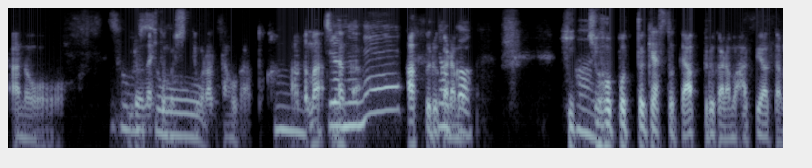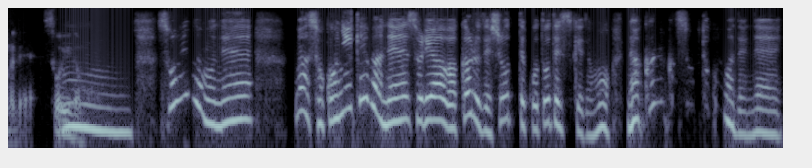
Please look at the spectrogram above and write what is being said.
あの、そいう。ろんな人も知ってもらっった方がとか、うん。あと、まこちらなんかのね、アップルからもなんか、必聴ポッドキャストってアップルからも発表あったので、そういうのも、うん、そういうのもね、まあそこに行けばね、そりゃわかるでしょってことですけども、なかなかそういうとこまでね、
